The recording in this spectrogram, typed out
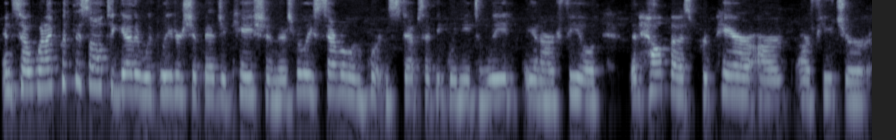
And so when I put this all together with leadership education, there's really several important steps I think we need to lead in our field that help us prepare our, our future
